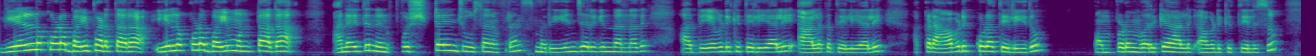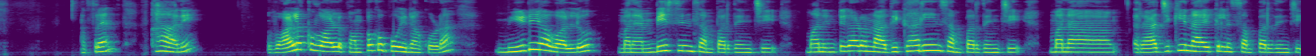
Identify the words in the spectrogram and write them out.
వీళ్ళు కూడా భయపడతారా? వీళ్ళకు కూడా భయం ఉంటుందా? అని అయితే నేను ఫస్ట్ టైం చూశాను ఫ్రెండ్స్. మరి ఏం జరిగింది అన్నది ఆ దేవుడికి తెలియాలి వాళ్ళకి తెలియాలి. అక్కడ ఆవిడికి కూడా తెలియదు పంపడం వరకే వాళ్ళ ఆవిడికి తెలుసు. ఫ్రెండ్స్ కానీ వాళ్ళకు వాళ్ళు పంపకపోయినా కూడా మీడియా వాళ్ళు మన ఎంబీసీని సంప్రదించి మన ఇంటికాడ ఉన్న అధికారులను సంప్రదించి మన రాజకీయ నాయకుల్ని సంప్రదించి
